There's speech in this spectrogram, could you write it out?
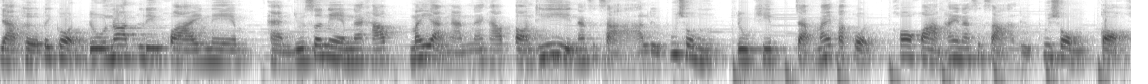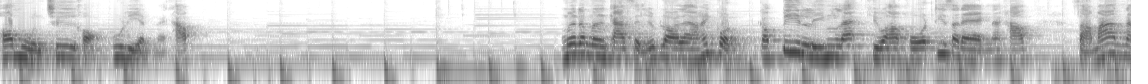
อย่าเผลอไปกด do not require name and username นะครับ ไม่อย่างนั้นนะครับ ตอนที่นักศึกษาหรือผู้ชมดูคลิปจะไม่ปรากฏข้อความให้นักศึกษาหรือผู้ชมกรอกข้อมูลชื่อของผู้เรียนนะครับ เมื่อดำเนินการเสร็จเรียบร้อยแล้วให้กด copy link และ QR code ที่แสดงนะครับ สามารถน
